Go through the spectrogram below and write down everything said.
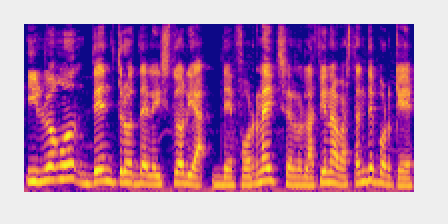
y luego dentro de la historia de Fortnite se relaciona bastante porque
